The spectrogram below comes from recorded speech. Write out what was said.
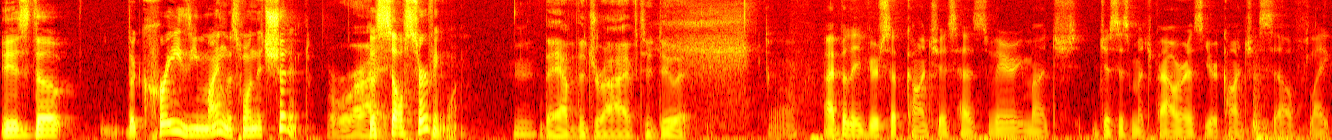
is the the crazy mindless one that shouldn't. Right. The self-serving one. mm. they have the drive to do it. Well, I believe your subconscious has very much, just as much power as your conscious self. Like,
